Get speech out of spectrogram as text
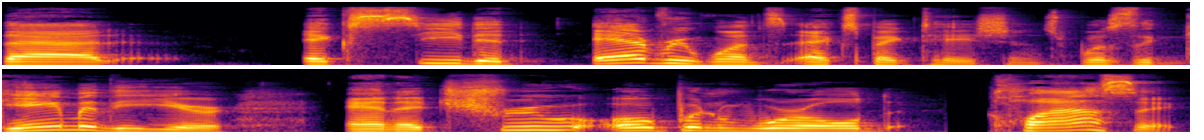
that exceeded everyone's expectations, was the game of the year, and a true open world classic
